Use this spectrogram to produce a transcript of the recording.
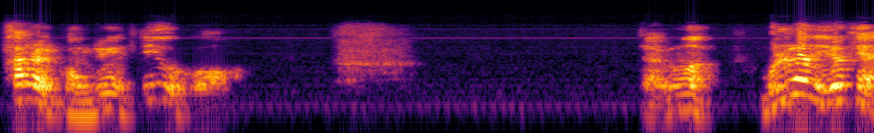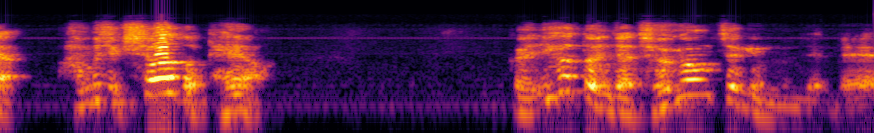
팔을 공중에 띄우고 자뭐 물론 이렇게 한 번씩 쉬어도 돼요. 그 이것도 이제 적용적인 문제인데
